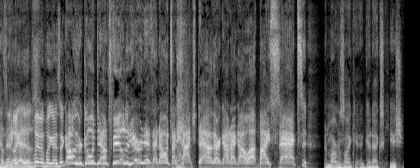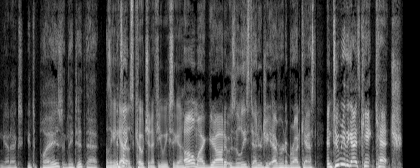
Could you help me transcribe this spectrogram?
And then, like a like guy the play by play guy's like, oh, they're going downfield, and here it is. I know it's a touchdown. They're gonna go up by six. And Marvin's like, a good execution. Got to execute the plays, and they did that. Sounds like a It's guy like- that was coaching a few weeks ago. Oh my god, it was the least energy ever in a broadcast. And too many of the guys can't catch.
